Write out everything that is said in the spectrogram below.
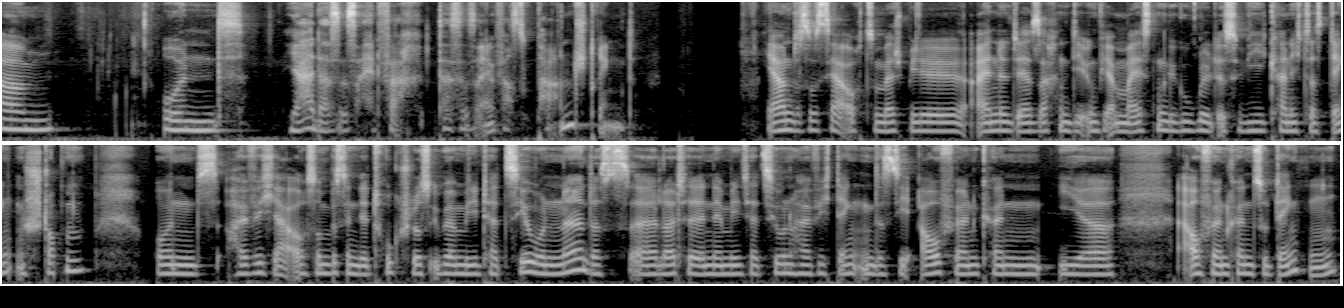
Ähm, und ja, das ist einfach, das ist einfach super anstrengend. Ja, und das ist ja auch zum Beispiel eine der Sachen, die irgendwie am meisten gegoogelt ist, wie kann ich das Denken stoppen? Und häufig ja auch so ein bisschen der Trugschluss über Meditation, ne? dass äh, Leute in der Meditation häufig denken, dass sie aufhören können, ihr aufhören können zu denken.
